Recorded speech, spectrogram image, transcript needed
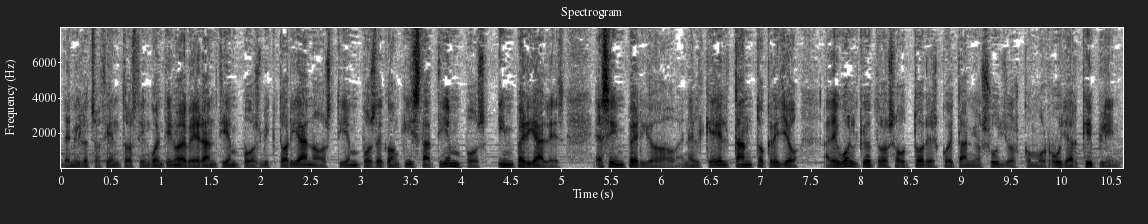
de 1859. Eran tiempos victorianos, tiempos de conquista, tiempos imperiales. Ese imperio en el que él tanto creyó, al igual que otros autores coetáneos suyos como Rudyard Kipling.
